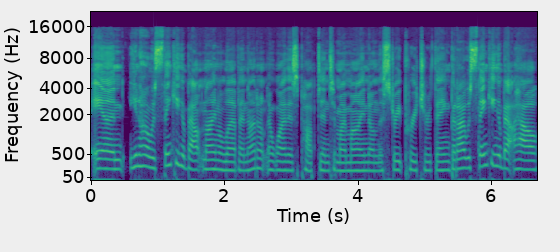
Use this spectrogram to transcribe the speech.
And you know i was thinking about 9-11 i don't know why this popped into my mind on the street preacher thing but i was thinking about how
